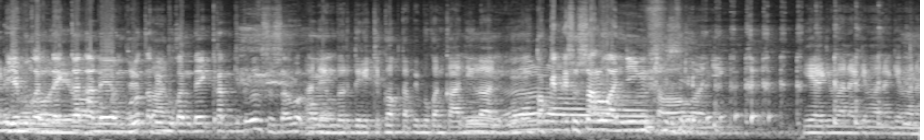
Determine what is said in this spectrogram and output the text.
Iya bukan tekad, iya, ada yang bulat tapi bukan tekad gitu kan susah banget Ada yang berdiri tegak tapi bukan keadilan. Hmm, ngomong toketnya susah lu, anjing. Tahu anjing. Iya gimana gimana gimana.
